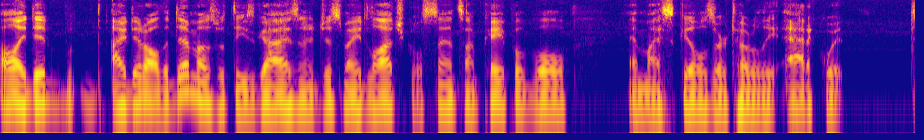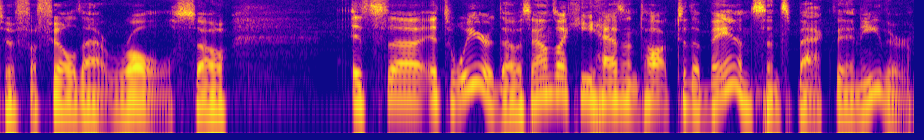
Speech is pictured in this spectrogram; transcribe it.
all I did, I did all the demos with these guys, and it just made logical sense. I'm capable and my skills are totally adequate to fulfill that role. So it's uh, it's weird though. It sounds like he hasn't talked to the band since back then either.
